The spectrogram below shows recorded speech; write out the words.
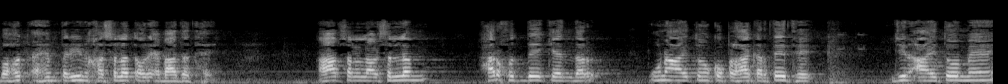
بہت اہم ترین خصلت اور عبادت ہے۔ آپ صلی اللہ علیہ وسلم ہر خطبے کے اندر ان آیتوں کو پڑھا کرتے تھے جن آیتوں میں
